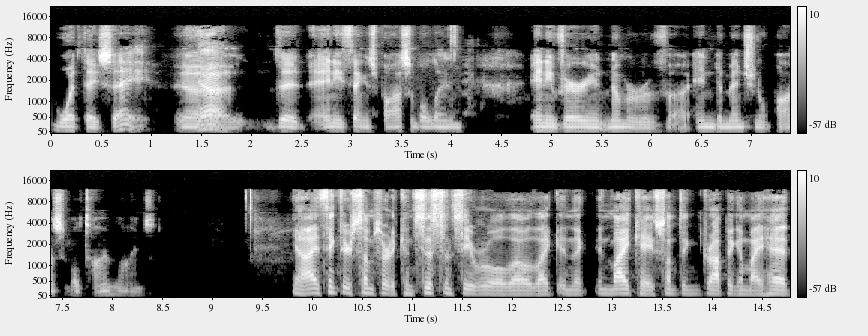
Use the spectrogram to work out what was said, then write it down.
what they say. Uh, Yeah. That anything is possible in any variant number of uh, n-dimensional possible timelines. Yeah, I think there's some sort of consistency rule though. Like in the in my case, something dropping on my head.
